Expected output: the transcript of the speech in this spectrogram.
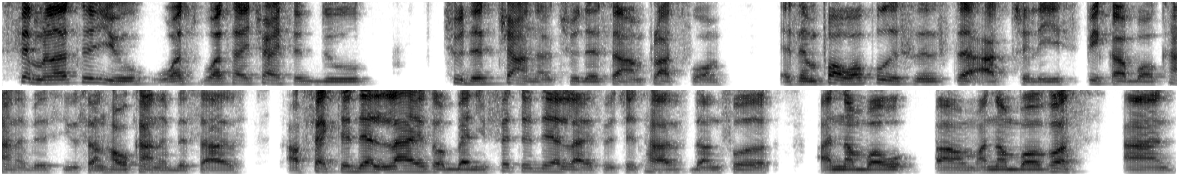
similar to you, what, what I try to do through this channel, through this um, platform, is empower persons to actually speak about cannabis use and how cannabis has affected their lives or benefited their lives, which it has done for a number um a number of us. And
